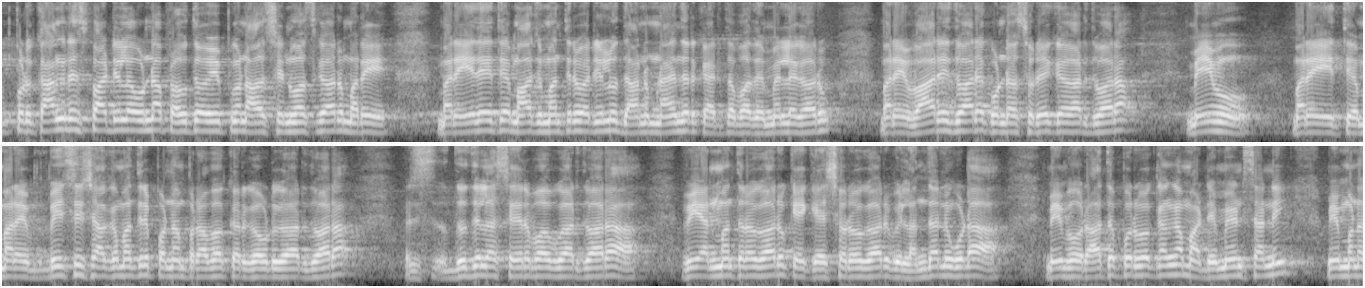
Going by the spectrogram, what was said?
ఇప్పుడు కాంగ్రెస్ పార్టీలో ఉన్న ప్రభుత్వ వైపుకున్న ఆర్ శ్రీనివాస్ గారు మరి మరి ఏదైతే మాజీ మంత్రివర్యులు దానం నాయందర్ ఖైరతాబాద్ ఎమ్మెల్యే గారు మరి వారి ద్వారా కొండా సురేఖ గారి ద్వారా మేము మరి మరి బీసీ శాఖ మంత్రి పొన్నం ప్రభాకర్ గౌడ్ గారి ద్వారా దుద్దిల శేరబాబు గారి ద్వారా వి హనుమంతరావు గారు కె కేశవరావు గారు వీళ్ళందరినీ కూడా మేము రాతపూర్వకంగా మా డిమాండ్స్ అన్ని మేము మన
